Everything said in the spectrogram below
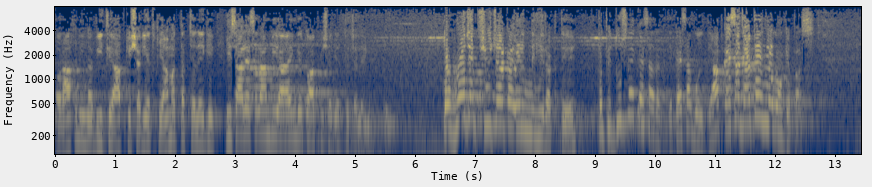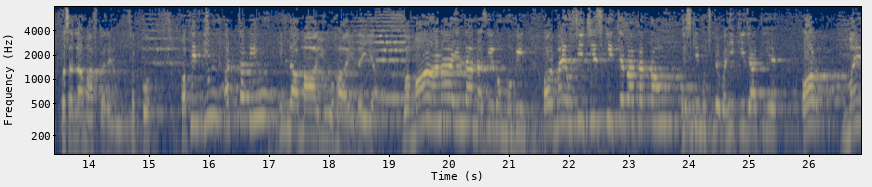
اور آخری نبی تھے، آپ کی شریعت قیامت تک چلے گی۔ عیسیٰ علیہ السلام بھی آئیں گے تو آپ کی شریعت پہ چلیں گے تو وہ جب فیوچر کا علم نہیں رکھتے، تو پھر دوسرے کیسا رکھتے؟ کیسا بولتے؟ آپ کیسا جاتے ہیں ان لوگوں کے پاس؟ بس اللہ معاف کرے ہم سب کو۔ اور پھر ان اتبیو اللہ ما یوہا الیہ وہ ماں آنا اللہ نذیر مبین اور میں اسی چیز کی اتباع کرتا ہوں جس کی مجھ پہ وہی کی جاتی ہے اور میں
